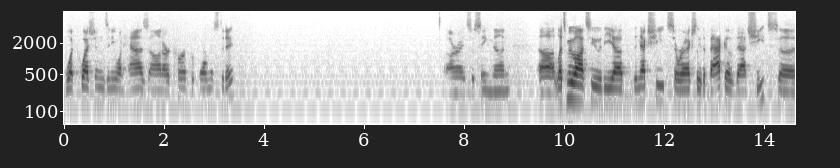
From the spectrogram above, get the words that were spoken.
what questions anyone has on our current performance today. All right, so seeing none. Uh, let's move on to the uh, the next sheet, or actually the back of that sheet. Uh,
